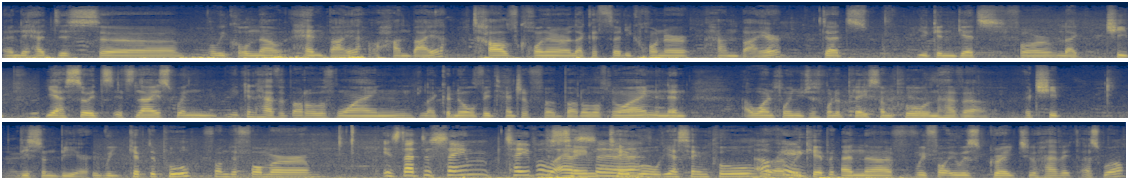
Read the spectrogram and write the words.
And they had this uh, what we call now handbayer or handbayer, 12 kroner, like a 30 kroner handbayer that you can get for like cheap. Yeah, so it's it's nice when you can have a bottle of wine, like an old vintage of a bottle of wine, and then at one point you just want to play some pool and have a, a cheap, decent beer. We kept the pool from the former Is that the same table same as uh, table, yeah, same pool. Uh, Okay. we kept it, and uh, we thought it was great to have it as well.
